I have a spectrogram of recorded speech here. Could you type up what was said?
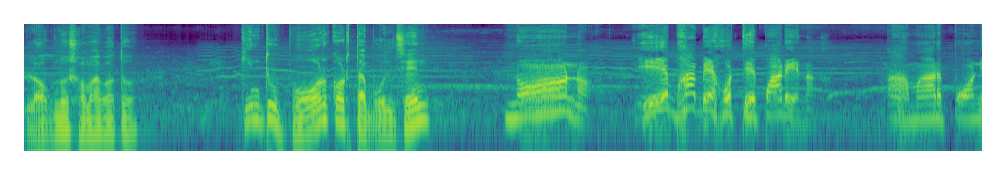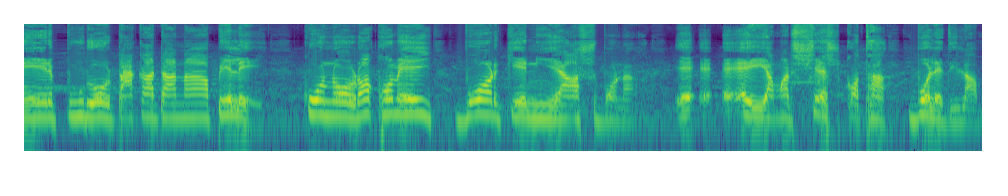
লগ্ন সমাগত। কিন্তু বর কর্তা বলছেন, না না, এভাবে হতে পারে না। আমার পণের পুরো টাকাটা না পেলে কোনো রকমেই বরকে নিয়ে আসব না। এই আমার শেষ কথা বলে দিলাম।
